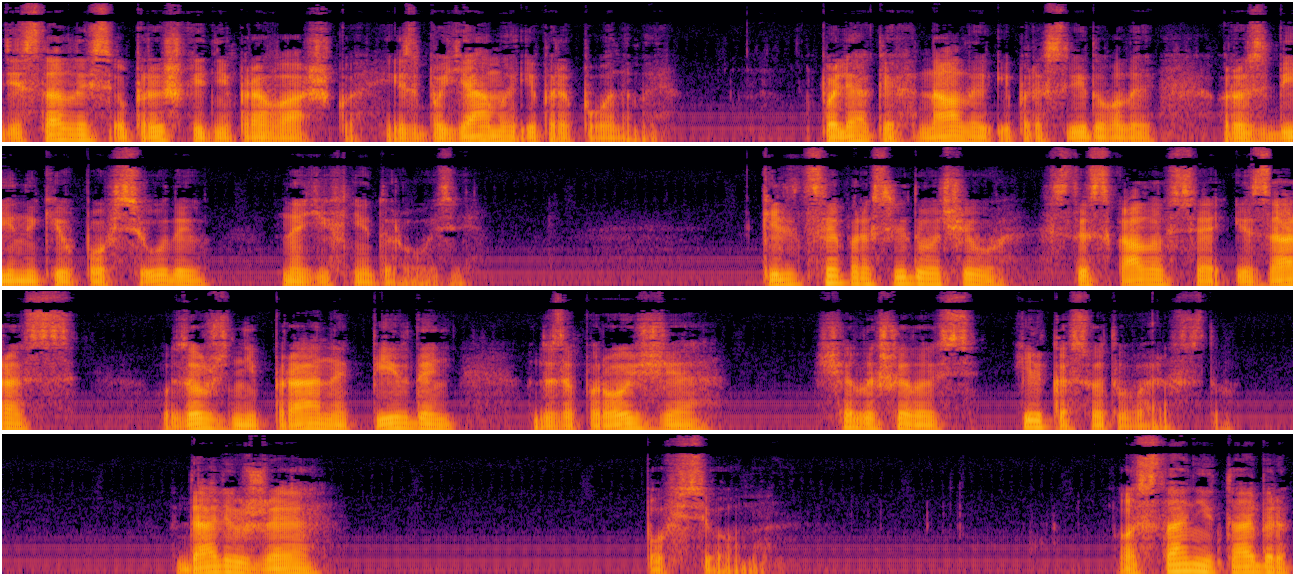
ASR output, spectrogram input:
Дістались опришки Дніпра важко, із боями і припонами. Поляки гнали і переслідували розбійників повсюди на їхній дорозі. Кільце переслідувачів стискалося і зараз, уздовж Дніпра на південь до Запорожжя, ще лишилось кілька сот версту. Далі вже по всьому. Останній табір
